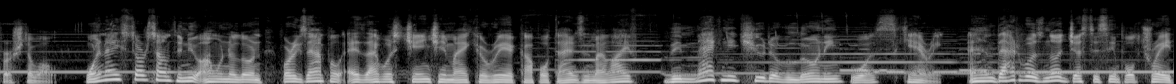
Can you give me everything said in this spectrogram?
first of all. When I start something new, I want to learn. For example, as I was changing my career a couple times in my life, the magnitude of learning was scary. And that was not just a simple trade.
